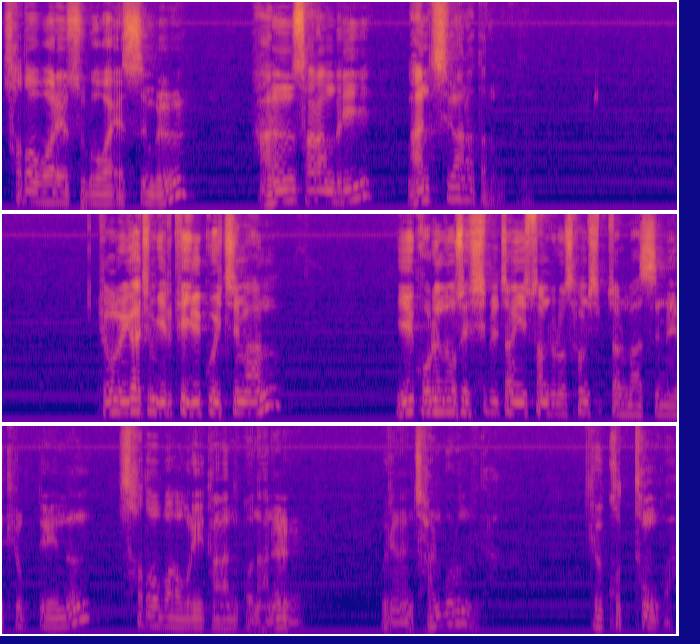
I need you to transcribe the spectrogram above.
사도 바울의 수고와 애씀을 아는 사람들이 많지가 않았다는 겁니다. 지금 우리가 지금 이렇게 읽고 있지만 이 고린도서 11장 23절로 30절 말씀에 기록되어 있는 사도 바울이 당한 고난을 우리는 잘 모릅니다. 그 고통과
